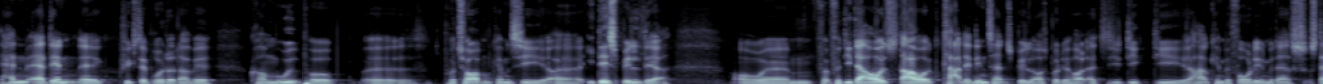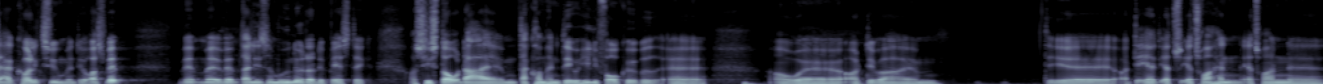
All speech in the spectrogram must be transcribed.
han er den øh, quickstep-rytter, der vil komme ud på, øh, på toppen, kan man sige, øh, i det spil der. Og øh, for, fordi der er, jo, der er jo klart et internt spil også på det hold, at de, de, de har jo kæmpe fordel med deres stærke kollektiv, men det er jo også hvem, hvem, øh, hvem der ligesom udnytter det bedst, ikke? Og sidste år, der, øh, der kom han det jo helt i forkøbet, øh, og, øh, og det var, øh, det, øh, og det, jeg, jeg, jeg tror, han, jeg tror, han, øh,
